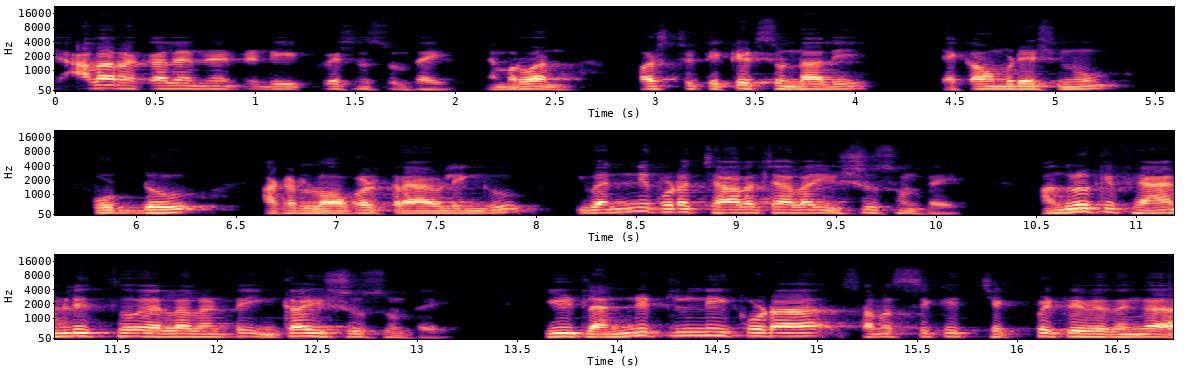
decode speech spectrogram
చాలా రకాలైనటువంటి ఈక్వేషన్స్ ఉంటాయి. నెంబర్ వన్ ఫస్ట్ టికెట్స్ ఉండాలి అకామిడేషను ఫుడ్ అక్కడ లోకల్ ట్రావెలింగ్ ఇవన్నీ కూడా చాలా చాలా ఇష్యూస్ ఉంటాయి. అందులోకి ఫ్యామిలీతో వెళ్ళాలంటే ఇంకా ఇష్యూస్ ఉంటాయి. వీటిలన్నిటిని కూడా సమస్యకి చెక్ పెట్టే విధంగా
